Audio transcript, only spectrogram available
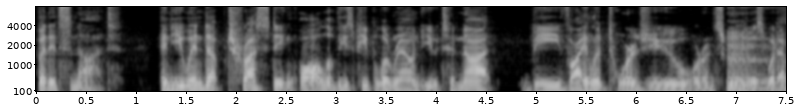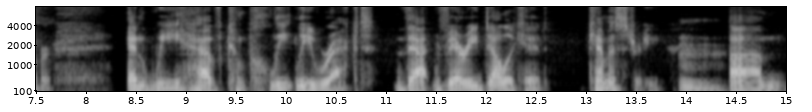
but it's not and you end up trusting all of these people around you to not be violent towards you or unscrupulous, mm. whatever. And we have completely wrecked that very delicate chemistry. Mm. Um,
